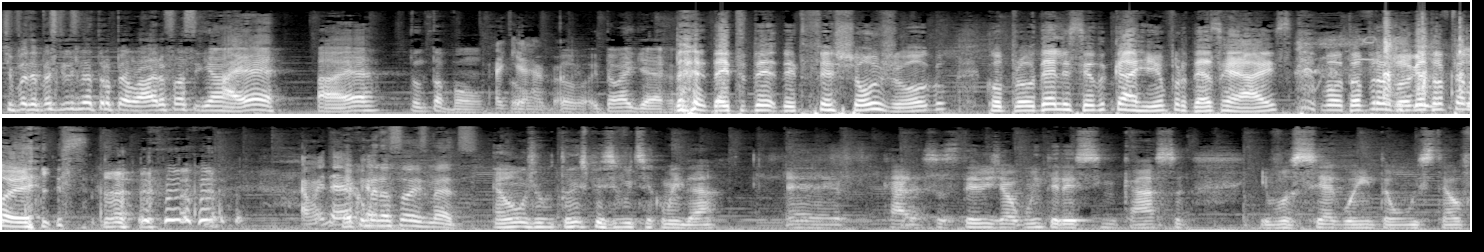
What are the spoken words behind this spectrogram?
Tipo, depois que eles me atropelaram, eu falei assim, ah é? Ah é? Então tá bom. É então, guerra agora. Então, então é guerra. daí, tu, daí tu fechou o jogo, comprou o DLC do carrinho por 10 reais, voltou pro jogo e atropelou eles. É uma ideia. cara. Recomendações, Mads? É um jogo tão específico de se recomendar. É, cara, se você teve já algum interesse em caça e você aguenta um stealth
